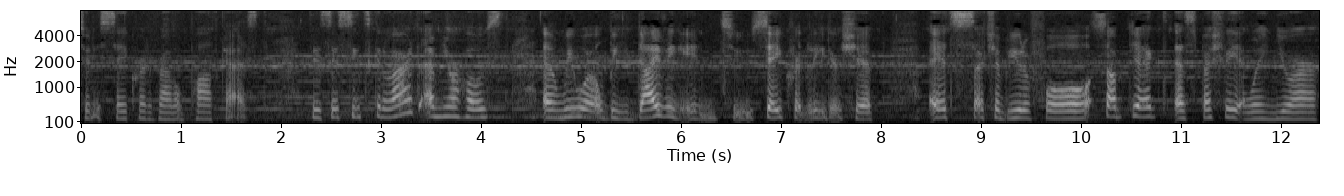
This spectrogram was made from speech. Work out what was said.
to the Sacred Rebel podcast. This is Sietske de Waard. I'm your host, and we will be diving into sacred leadership. It's such a beautiful subject, especially when you are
